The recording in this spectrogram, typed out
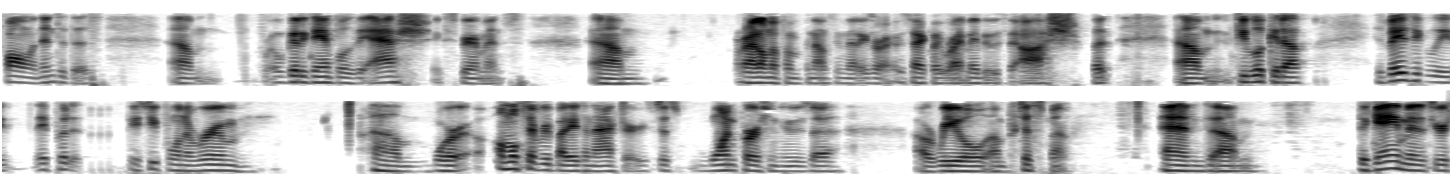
fallen into this. Um, a good example is the Asch experiments. Um, or I don't know if I'm pronouncing that exactly right. Maybe it was the Asch, but um, if you look it up, it's basically they put it, these people in a room um, where almost everybody's an actor. It's just one person who's a a real um, participant, and um, the game is you're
